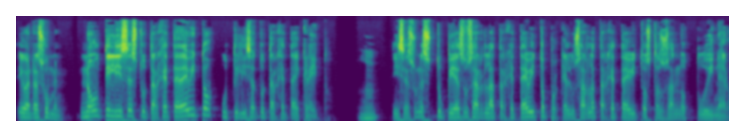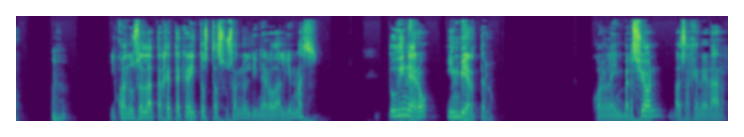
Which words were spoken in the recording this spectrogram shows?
digo, en resumen, no utilices tu tarjeta de débito, utiliza tu tarjeta de crédito. Dice, es una estupidez usar la tarjeta de débito porque al usar la tarjeta de débito estás usando tu dinero. Y cuando usas la tarjeta de crédito estás usando el dinero de alguien más. tu dinero, inviértelo. Con la inversión vas a generar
